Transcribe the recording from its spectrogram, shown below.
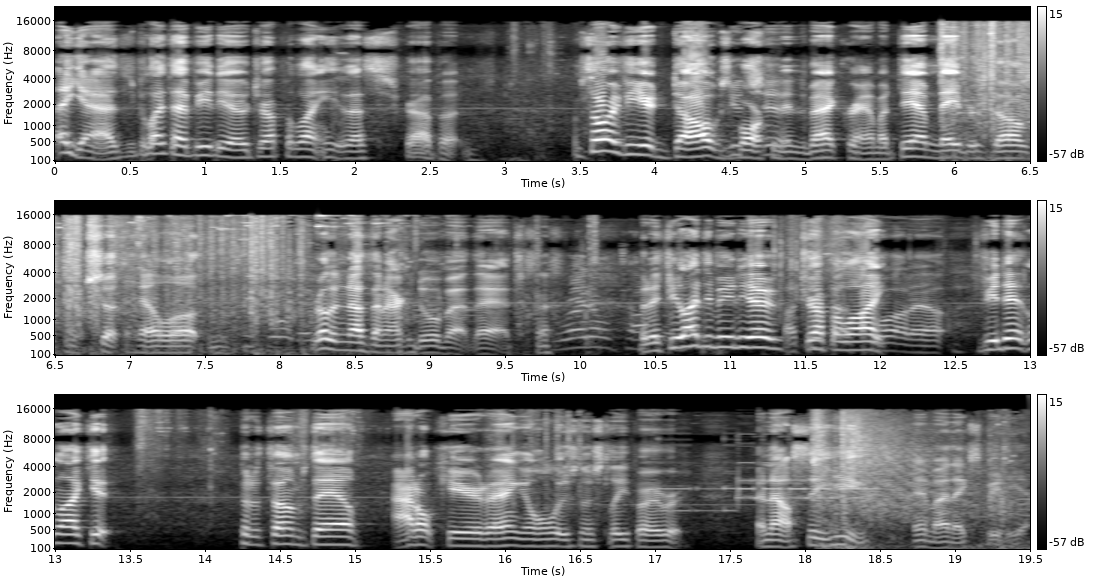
Uh, hey guys, if you like that video, drop a like and hit that subscribe button. I'm sorry if you hear dogs Good barking shit. in the background. My damn neighbor's dog won't shut the hell up. And really nothing I can do about that. Right on top but if you like the video, I drop a like. If you didn't like it, put a thumbs down. I don't care. I ain't gonna lose no sleep over it. And I'll see you in my next video.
